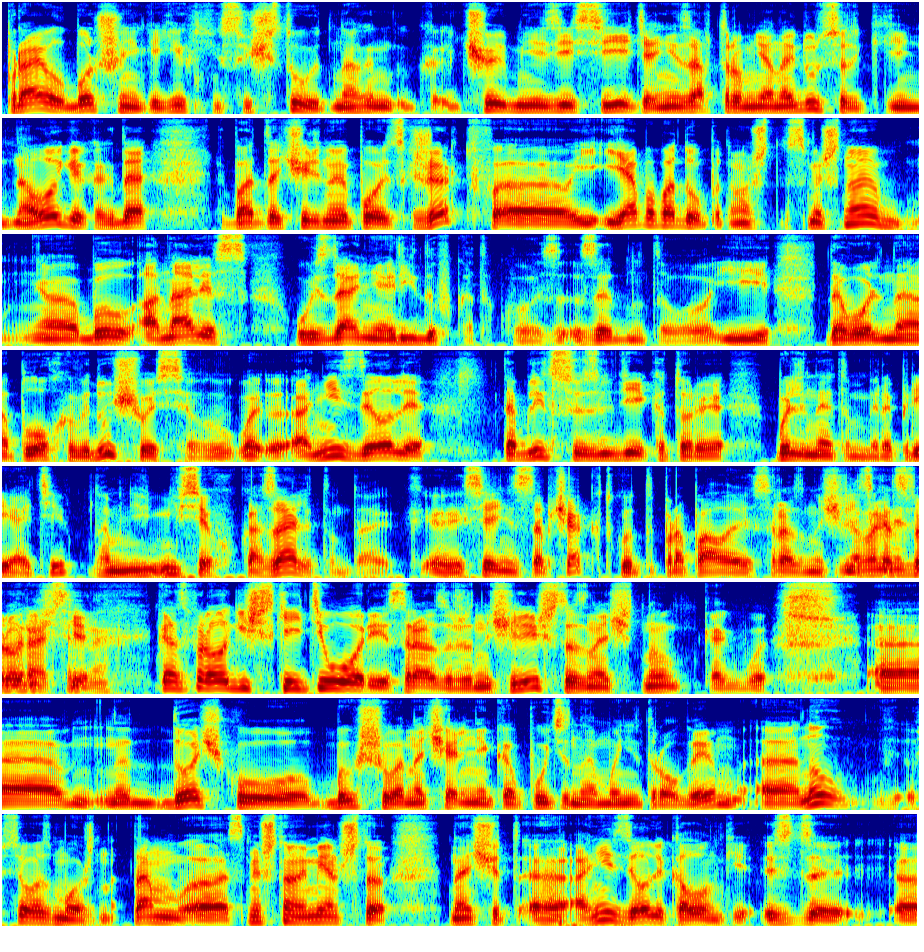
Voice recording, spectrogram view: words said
правил больше никаких не существует. На, что мне здесь сидеть? Они завтра у меня найдут все-таки налоги, когда под очередной поиск жертв э, я попаду, потому что смешной э, был анализ у издания Ридовка такого зеднутого и довольно плохо ведущегося. Они сделали таблицу из людей, которые были на этом мероприятии. Там не, не всех указали, там, да, Ксения Собчак откуда-то пропала, и сразу начались конспирологические, конспирологические теории сразу же начались, что значит, ну, как бы, э, дочку бывшего начальника Путина мы не трогаем. Э, ну, все возможно. Там э, смешной момент, что, значит, э, они сделали колонки из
